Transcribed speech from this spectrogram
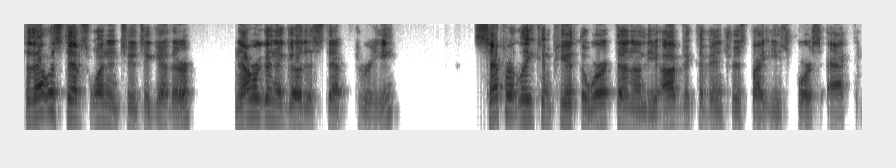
So that was steps one and two together. Now we're going to go to step three. Separately compute the work done on the object of interest by each force acting.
